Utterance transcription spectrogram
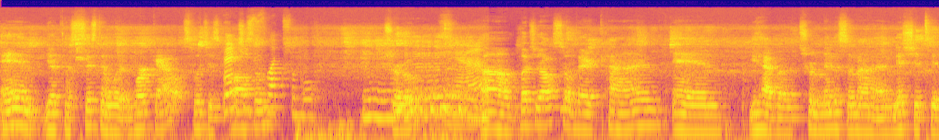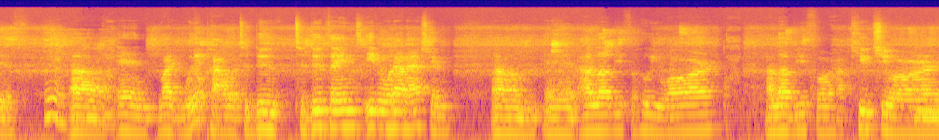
and you're consistent with workouts, which is And she's flexible. True. Yeah. Um, but you're also very kind, and you have a tremendous amount of initiative uh, and like willpower to do to do things even without asking. Um, and I love you for who you are. I love you for how cute you are.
